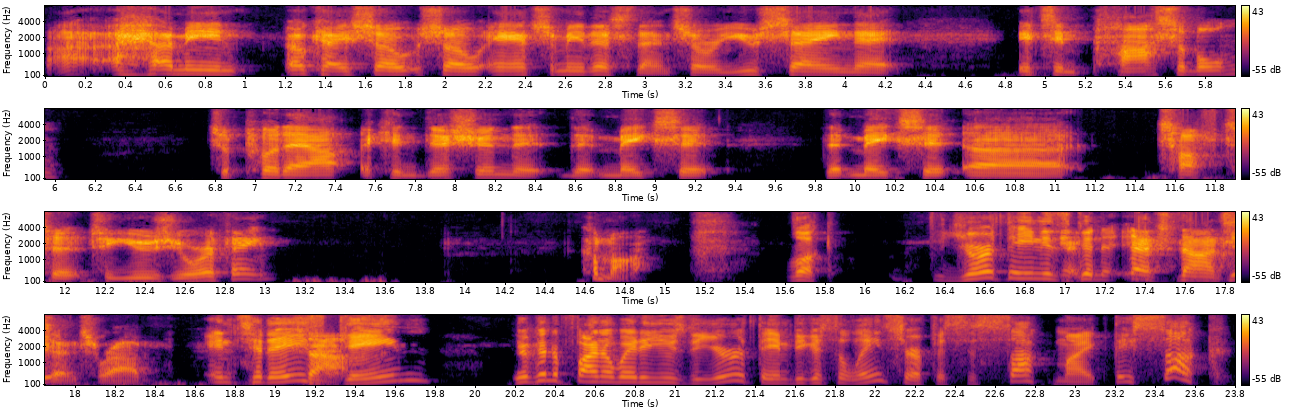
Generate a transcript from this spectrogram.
I, I mean, okay, so so answer me this then. So are you saying that it's impossible to put out a condition that that makes it that makes it uh, tough to to use urethane? Come on, look urethane is going to that's nonsense, Rob. in today's Stop. game they're going to find a way to use the urethane because the lane surfaces suck, Mike. They suck.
